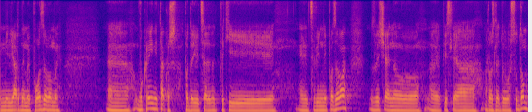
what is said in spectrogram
мільярдними позовами. Е, В Україні також подаються такі е, цивільні позова. Звичайно, е, після розгляду судом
